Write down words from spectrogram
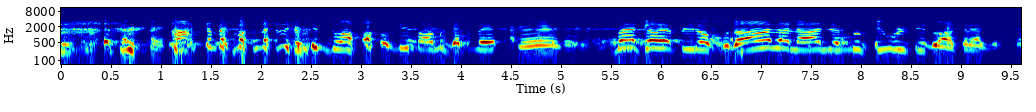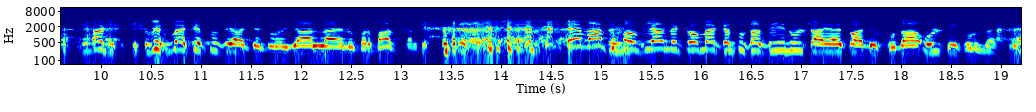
تے بندہ دی دعا میں۔ پیرو، خدا دا نام جے تسی الٹی دعا کریا میں کہ تسی آ کے کرو، یا اللہ اینو برباد کر دے۔ اے بات پوسیاں دے کیوں؟ میں کہ تسا دین الٹایا ہے تہاڈی خدا الٹی سندا ہے۔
